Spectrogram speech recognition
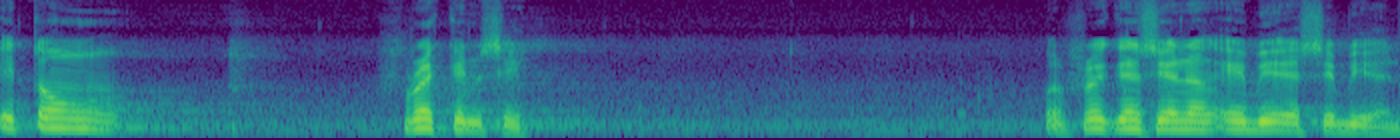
Itong frequency, frequency ng ABS-CBN,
